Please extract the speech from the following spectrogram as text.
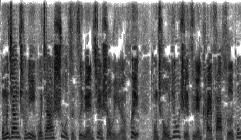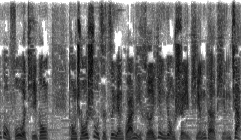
我们将成立国家数字资源建设委员会，统筹优质资源开发和公共服务提供，统筹数字资源管理和应用水平的评价。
